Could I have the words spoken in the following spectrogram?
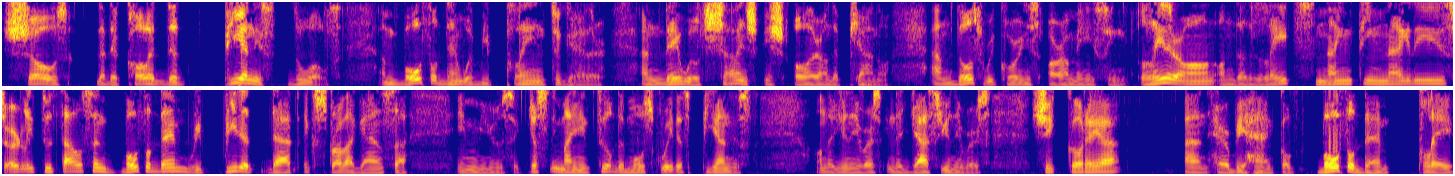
shows that they call it the pianist duels. And both of them will be playing together and they will challenge each other on the piano. And those recordings are amazing. Later on, on the late 1990s, early 2000s, both of them repeated that extravaganza in music. Just imagine two of the most greatest pianists on the universe, in the jazz universe. Chick Corea and Herbie Hancock. Both of them play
